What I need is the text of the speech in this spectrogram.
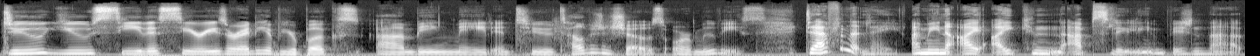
do you see this series or any of your books um, being made into television shows or movies? definitely i mean i, I can absolutely envision that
